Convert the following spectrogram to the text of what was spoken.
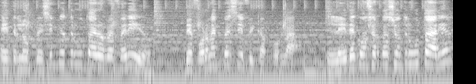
entre los principios tributarios referidos de forma específica por la ley de concertación tributaria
